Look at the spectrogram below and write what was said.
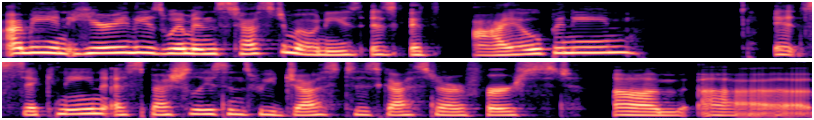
I mean, hearing these women's testimonies is it's eye-opening. It's sickening, especially since we just discussed in our first um uh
